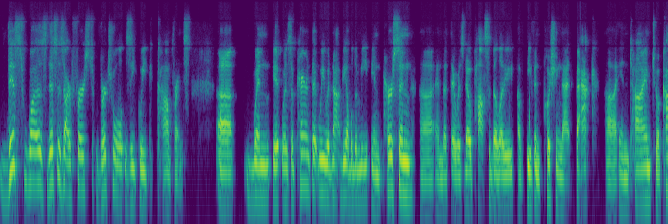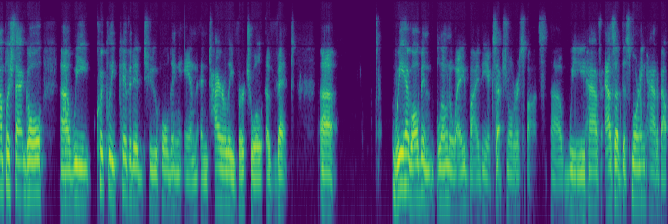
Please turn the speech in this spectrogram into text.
this was this is our first virtual Zeek Week conference. when it was apparent that we would not be able to meet in person and that there was no possibility of even pushing that back in time to accomplish that goal, uh, we quickly pivoted to holding an entirely virtual event. Uh, we have all been blown away by the exceptional response. Uh, we have, as of this morning, had about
